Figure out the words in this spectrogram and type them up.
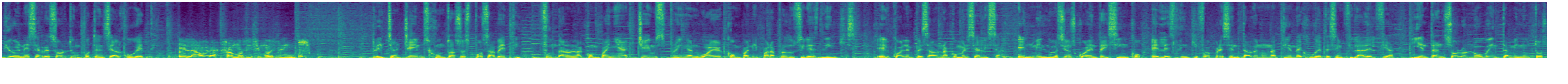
vio en ese resorte un potencial juguete. El ahora famosísimo Slinky. Richard James junto a su esposa Betty fundaron la compañía James Spring and Wire Company para producir Slinkies, el cual empezaron a comercializar. En 1945, el Slinky fue presentado en una tienda de juguetes en Filadelfia y en tan solo 90 minutos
